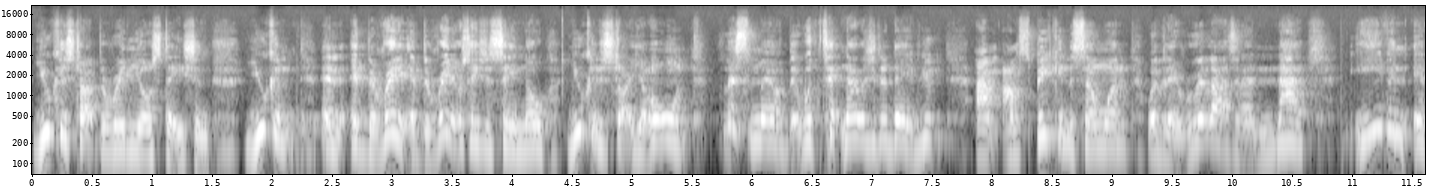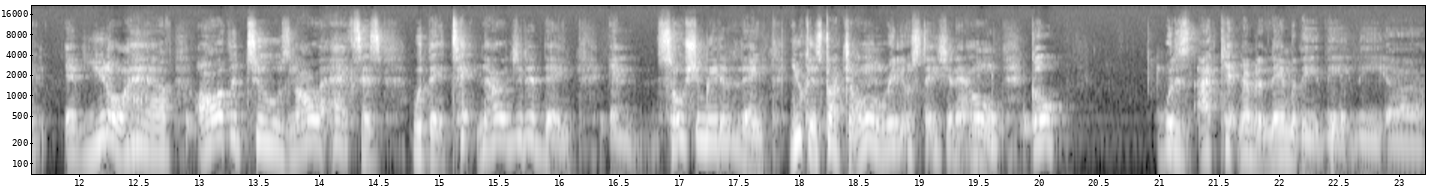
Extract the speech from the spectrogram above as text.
you can start the radio station. You can and if the radio if the radio station say no, you can start your own. Listen, man, with technology today, if you I'm, I'm speaking to someone whether they realize it or not, even if if you don't have all the tools and all the access with the technology today and social media today, you can start your own radio station at home. Go what is I can't remember the name of the the the uh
